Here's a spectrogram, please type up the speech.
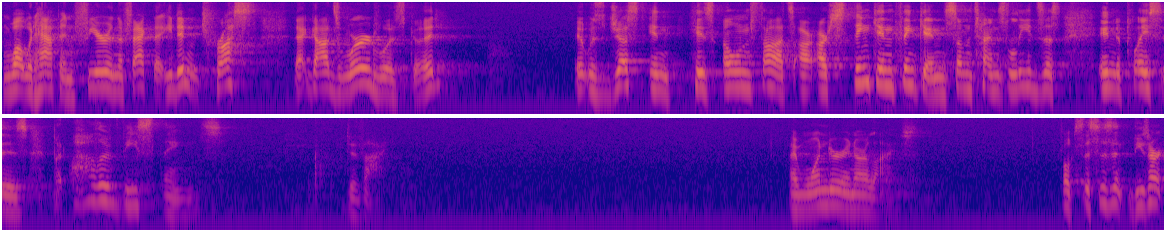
what would happen, fear in the fact that he didn't trust that God's word was good. It was just in his own thoughts. Our, our stinking thinking sometimes leads us into places, but all of these things divide. I wonder in our lives. Folks, this isn't, these aren't,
